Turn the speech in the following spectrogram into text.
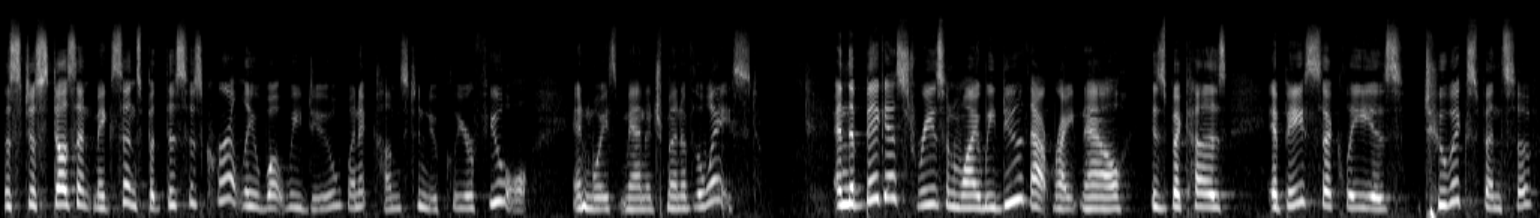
This just doesn't make sense, but this is currently what we do when it comes to nuclear fuel and waste management of the waste. And the biggest reason why we do that right now is because it basically is too expensive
